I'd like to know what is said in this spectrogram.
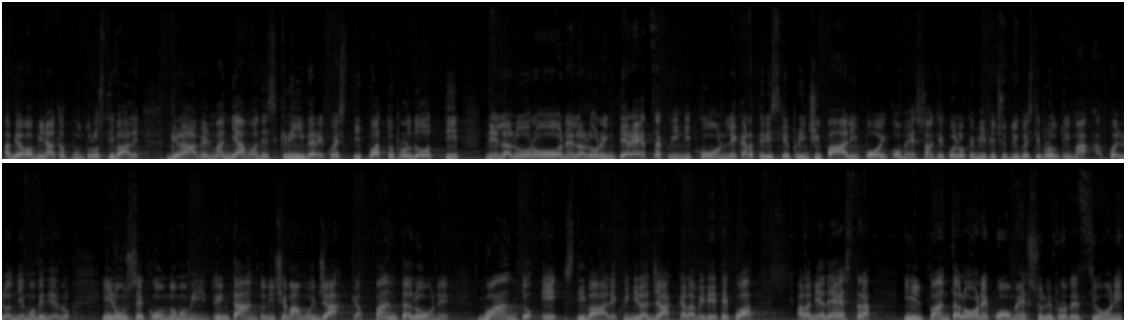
abbiamo abbinato appunto lo stivale gravel. Ma andiamo a descrivere questi quattro prodotti nella loro, nella loro interezza, quindi con le caratteristiche principali, poi ho messo anche quello che mi è piaciuto di questi prodotti, ma quello andiamo a vederlo in un secondo momento. Intanto dicevamo giacca, pantalone, guanto e stivale, quindi la giacca la vedete qua alla mia destra, il pantalone, qua ho messo le protezioni,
